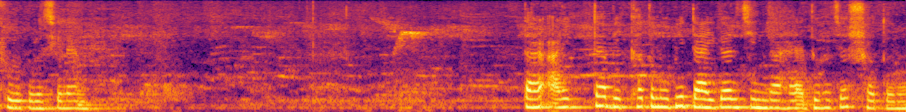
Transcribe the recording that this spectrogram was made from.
শুরু করেছিলেন। তার আরেকটা বিখ্যাত মুভি টাইগার জিন্দা হ্যায় দু হাজার সতেরো।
